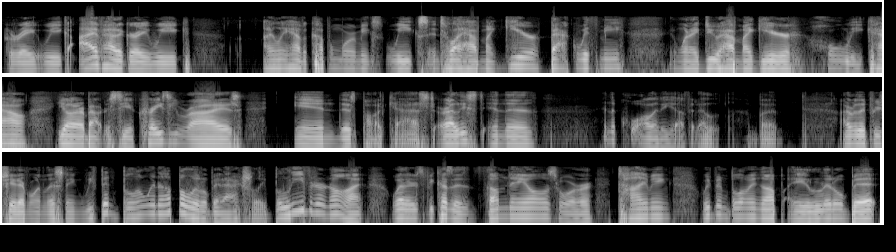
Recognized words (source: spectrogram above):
great week. I've had a great week. I only have a couple more weeks, until I have my gear back with me. And when I do have my gear, holy cow, y'all are about to see a crazy rise in this podcast, or at least in the in the quality of it. But I really appreciate everyone listening. We've been blowing up a little bit, actually. Believe it or not, whether it's because of thumbnails or timing, we've been blowing up a little bit.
